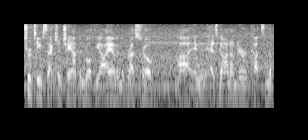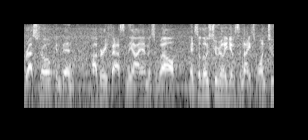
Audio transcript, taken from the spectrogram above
true team section champ in both the IM and the breaststroke, uh, and has gone under cuts in the breaststroke and been uh, very fast in the IM as well. And so those two really give us a nice one-two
